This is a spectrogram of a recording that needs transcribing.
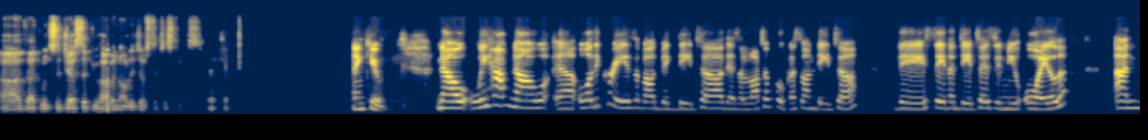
uh, that would suggest that you have a knowledge of statistics. Thank you. Now, we have now uh, all the craze about big data. There's a lot of focus on data. They say that data is the new oil. And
